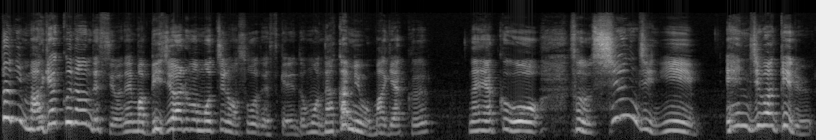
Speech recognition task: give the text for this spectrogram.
当に真逆なんですよね。まあビジュアルももちろんそうですけれども、中身も真逆な役を、その瞬時に演じ分ける。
